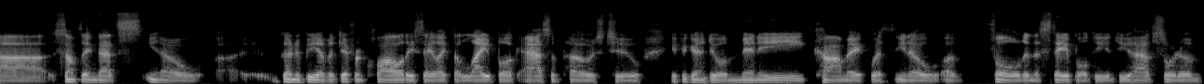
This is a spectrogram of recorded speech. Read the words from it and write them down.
uh, something that's you know uh, going to be of a different quality say like the light book as opposed to if you're going to do a mini comic with you know a fold and a staple do you do you have sort of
